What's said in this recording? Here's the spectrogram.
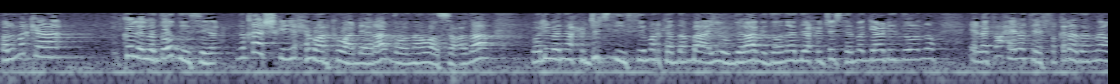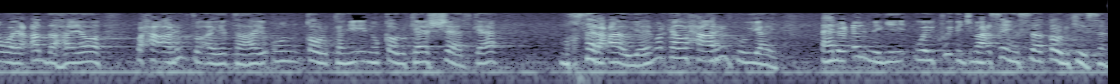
Bal markaa kolley la doodiisii niqaashka iyo xiwaarka waa dheeraan doonaa waa socdaa welibana xujajtiisii marka dambe ayuu bilaabi doonaa dee xujajta ma gaari doono. Lakiin waxay la tahay fiqradana way caddahay waxa arrintu ay tahay un qowlkani inuu qowlkaa shaadka mukhtaraca uu yahay. Marka waxa arrinku uu yahay ahlu way ku ijmaacsan yihiin sida qowlkiisan.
